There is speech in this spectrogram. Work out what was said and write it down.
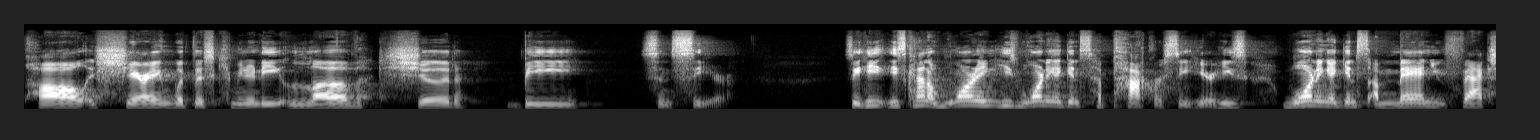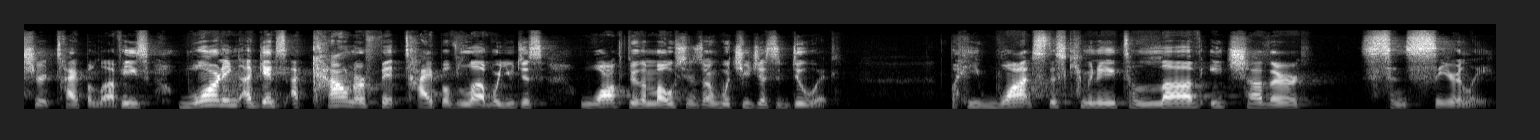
Paul is sharing with this community love should be sincere. See, he, he's kind of warning, he's warning against hypocrisy here. He's warning against a manufactured type of love. He's warning against a counterfeit type of love where you just walk through the motions or in which you just do it. But he wants this community to love each other sincerely.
